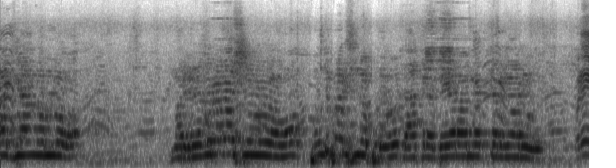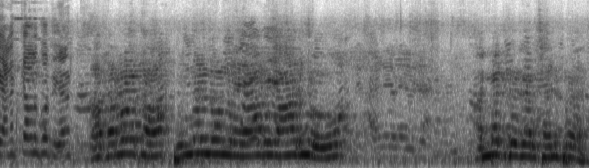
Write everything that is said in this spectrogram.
రాజ్యాంగంలో మరి రిజర్వేషన్లో పొందుపరిచినప్పుడు డాక్టర్ బిఆర్ అంబేద్కర్ గారు ఆ తర్వాత పంతొమ్మిది వందల యాభై ఆరులో అంబేద్కర్ గారు చనిపోయారు.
